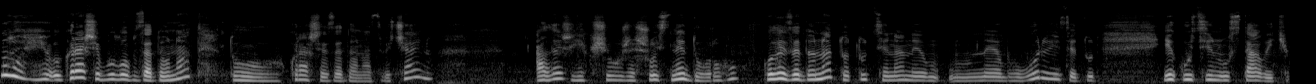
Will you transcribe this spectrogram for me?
Ну, краще було б за донат, то краще за донат, звичайно. Але ж якщо вже щось недорого, коли за донат, то тут ціна не, не обговорюється. Тут яку ціну ставить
